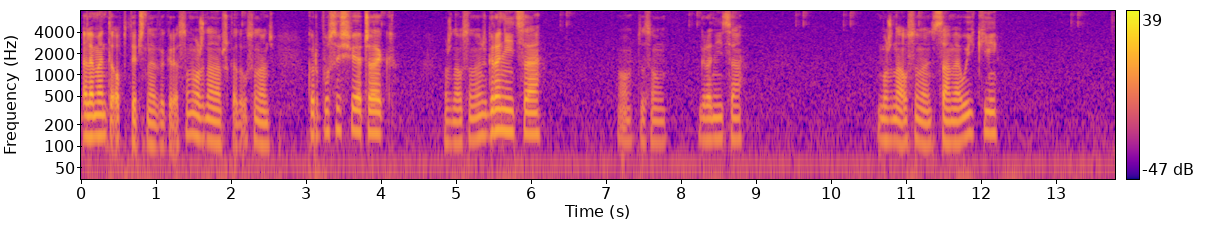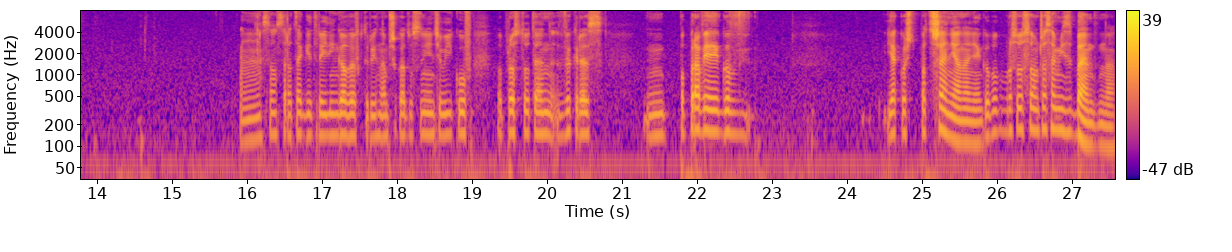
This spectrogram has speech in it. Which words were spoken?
elementy optyczne wykresu. Można na przykład usunąć korpusy świeczek, można usunąć granice. O, to są granice. Można usunąć same wiki. Są strategie tradingowe, w których na przykład usunięcie wików po prostu ten wykres poprawia jego. Jakość patrzenia na niego, bo po prostu są czasami zbędne.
